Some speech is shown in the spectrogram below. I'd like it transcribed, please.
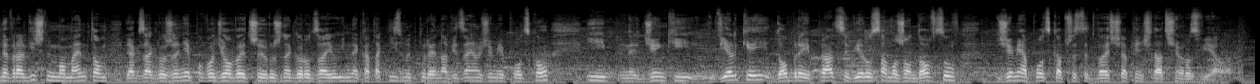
newralgicznym momentom, jak zagrożenie powodziowe czy różnego rodzaju inne kataklizmy, które nawiedzają ziemię płocką i dzięki wielkiej, dobrej pracy wielu samorządowców ziemia płocka przez te 25 lat się rozwijała.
